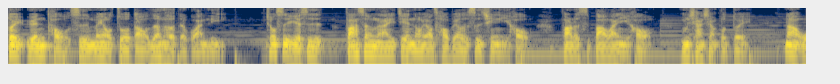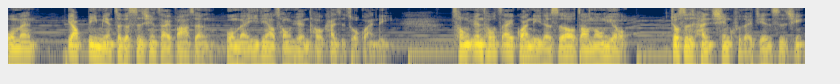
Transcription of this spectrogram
对源头是没有做到任何的管理。就是也是发生那一件农药超标的事情以后，罚了十八万以后，我们想想不对，那我们要避免这个事情再发生，我们一定要从源头开始做管理。从源头在管理的时候找农友，就是很辛苦的一件事情。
